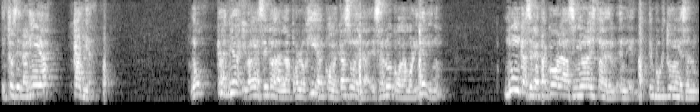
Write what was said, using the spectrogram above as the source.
entonces la línea cambia. ¿No? Cambia y van a hacer la, apología, como el caso de, la, salud con la Morinelli, ¿no? Nunca se le atacó a la señora esta en el tiempo que estuvo en salud,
